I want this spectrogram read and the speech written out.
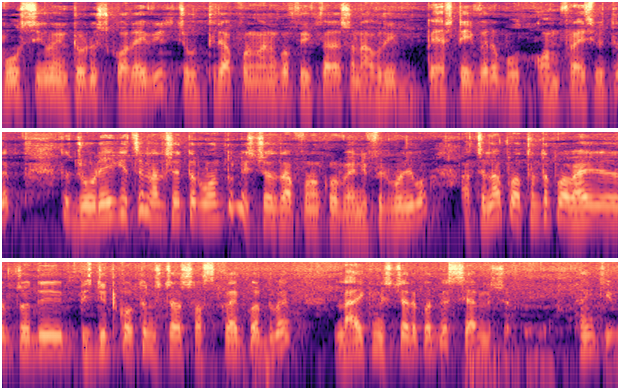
বহু শীঘ্র ইন্ট্রোড্ୟୁସ୍ କରାଇବି ଯେଉଁଥିରେ ଆପଣମାନଙ୍କ ପ୍ରିପାରେସନ୍ ଆହୁରି ବେଷ୍ଟ ହେଇପାରିବ ବହୁତ କମ୍ ପ୍ରାଇସ୍ ভিতরে তো যোড়ি হয়ে চ্যানেল সহ রুহতু নিশ্চয় আপনার বেনিফিট মিলব আর চ্যানেল প্রথমত যদি ভিজিট করতে নিশ্চয় সবসক্রাইব করে দেবে লাইক নিশ্চয় করবে শেয়ার নিশ্চয় করবে থ্যাংক ইউ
